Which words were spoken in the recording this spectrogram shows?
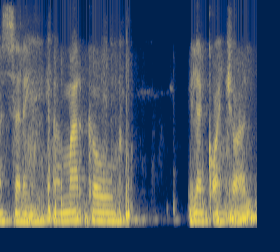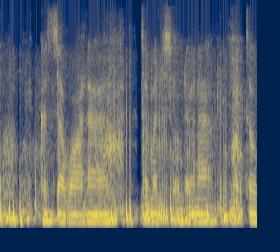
መሰለኝ። ማርከው ይለቋቸዋል። ከዛ በኋላ ተመልሰው እንደገና መጥተው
